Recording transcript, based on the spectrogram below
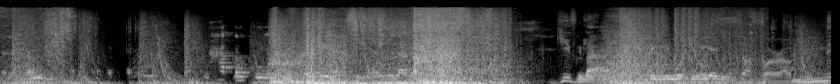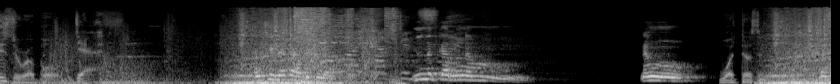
Wala kami. Lahat ng pangalalait. Okay na. Wala na. Give Di me ba? a weapon Tingin mo po yan. suffer a miserable death. Ang sinasabi ko lang, nung nagkaroon ng ng What doesn't ng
